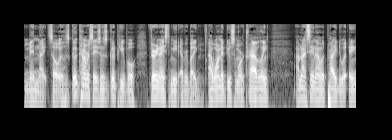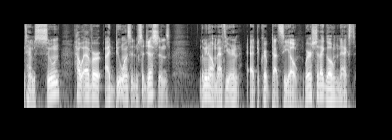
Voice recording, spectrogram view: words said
midnight. So it was good conversations good people very nice to meet everybody. I want to do some more traveling. I'm not saying i would probably do it anytime soon. However i do want some suggestions. Let me know matthew at decrypt.co where should i go next?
